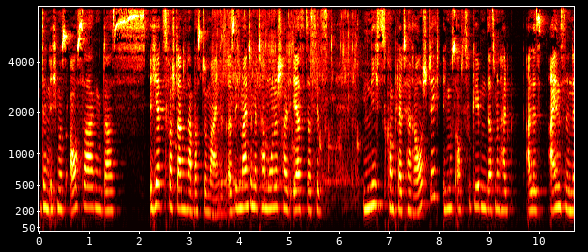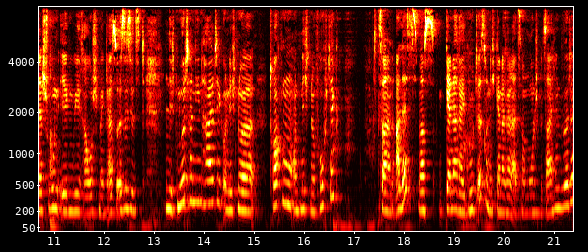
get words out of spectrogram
Denn ich muss auch sagen, dass ich jetzt verstanden habe, was du meintest. Also ich meinte mit harmonisch halt erst, dass jetzt nichts komplett heraussticht. Ich muss auch zugeben, dass man halt alles Einzelne schon irgendwie rausschmeckt. Also es ist jetzt nicht nur tanninhaltig und nicht nur trocken und nicht nur fruchtig, sondern alles, was generell gut ist und ich generell als harmonisch bezeichnen würde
